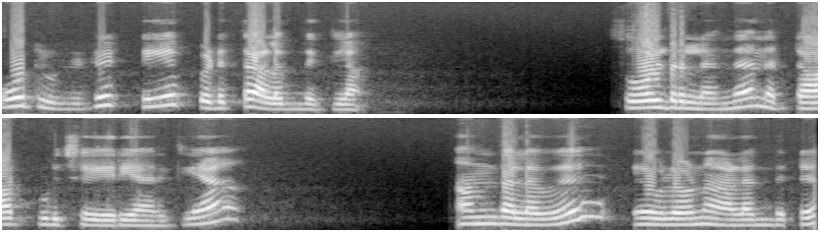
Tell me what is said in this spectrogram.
போட்டு விட்டுட்டு டேப் எடுத்து அளந்துக்கலாம். ஷோல்டர்லேருந்து அந்த டாட் பிடிச்ச ஏரியா இருக்கு இல்லையா அந்த அளவு எவ்வளோன்னு அளந்துட்டு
